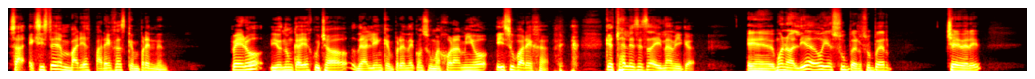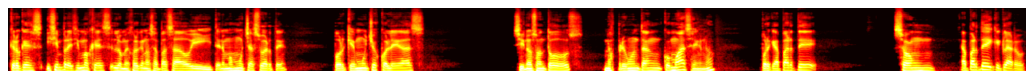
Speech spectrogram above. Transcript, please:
sea, existen varias parejas que emprenden pero yo nunca había escuchado de alguien que emprende con su mejor amigo y su pareja. ¿Qué tal es esa dinámica? Eh, bueno, al día de hoy es súper, súper chévere. Creo que es, y siempre decimos que es lo mejor que nos ha pasado y tenemos mucha suerte, porque muchos colegas, si no son todos, nos preguntan cómo hacen, ¿no? Porque aparte son, aparte de que, claro,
